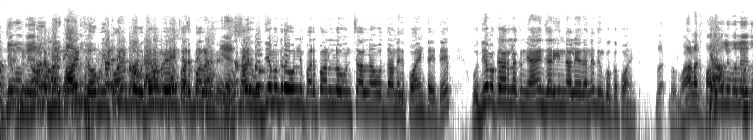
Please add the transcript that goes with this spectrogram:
ఉద్యమం మీరు వేరు అంటే మీ పరిపాలన పాయింట్లో మీ ఒకటి పాయింట్లో మీరు ఉద్యమం వేరు మాట్లాడడం పరిపాలన దయచేసి వేరు Yes. కానీ ఉద్యమ ద్రోహుల్ని పరిపాలనలో ఉంచాలనా వద్దా అనేది పాయింట్ అయితే ఉద్యమకారులకు న్యాయం జరిగిందా లేదనేది ఇంకొక పాయింట్ వాళ్ళకి పదవులు ఇవ్వలేదు.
